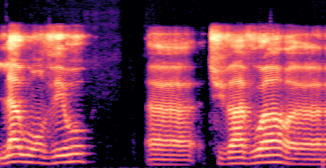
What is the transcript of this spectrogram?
Là où en VO, euh, tu vas avoir, euh,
